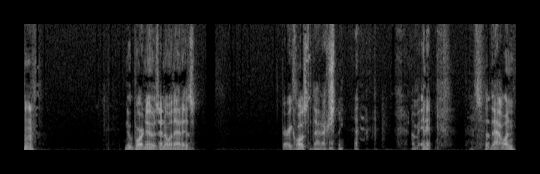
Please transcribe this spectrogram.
Hmm. Newport News. I know what that is. Very close to that, actually. I'm in it. So that one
